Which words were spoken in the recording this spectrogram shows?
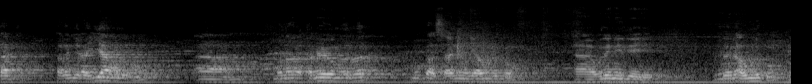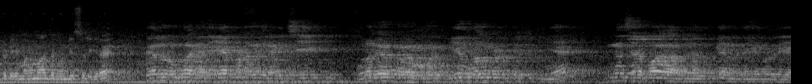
டாக்டர் கலைஞர் ஐயா அவங்களுக்கும் முதல்வர் தமிழக முதல்வர் மு க ஸ்டாலின் ஐயா அவங்களுக்கும் உதயநிதி அவங்களுக்கும் என்னுடைய மனமார்ந்த நன்றி சொல்கிறேன். மேலும் ரொம்ப நிறைய படங்கள் நடித்து உலக பொறுப்பிய உலக பெற்றுட்டீங்க. இன்னும் சிறப்பாக அமைவதற்கு என்னுடைய எங்களுடைய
